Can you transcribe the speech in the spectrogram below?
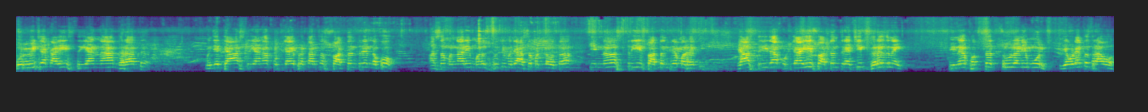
पूर्वीच्या काळी स्त्रियांना घरात म्हणजे त्या स्त्रियांना कुठल्याही प्रकारचं स्वातंत्र्य नको असं म्हणणारी मनुस्मृतीमध्ये असं म्हटलं होतं की न स्त्री स्वातंत्र्य मरहती. या स्त्रीला कुठल्याही स्वातंत्र्याची गरज नाही. तिनं फक्त चूल आणि मूल एवढ्यातच राहावं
